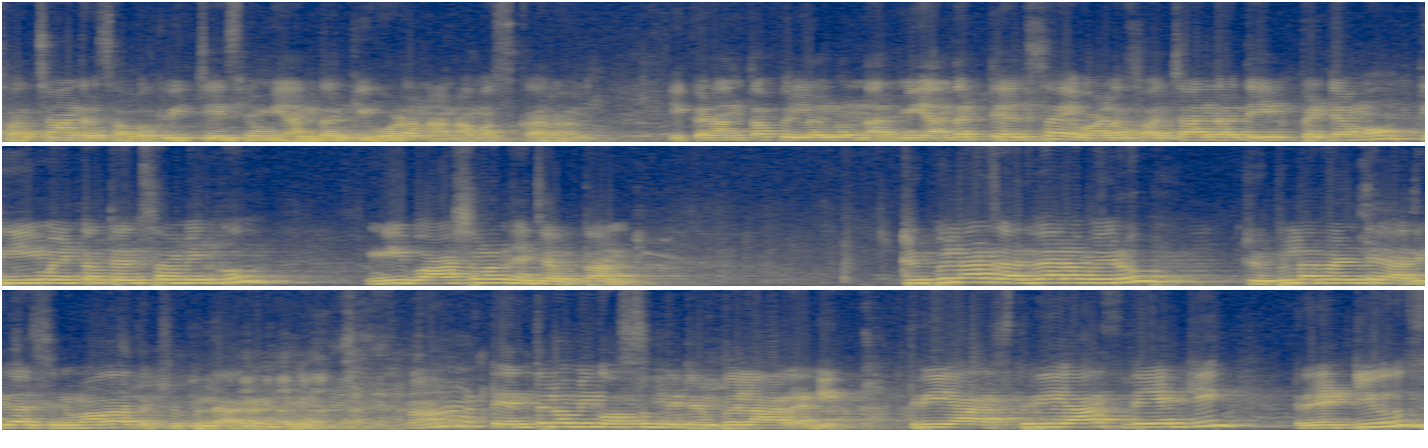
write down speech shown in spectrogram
స్వచ్ఛాంధ్ర సభకు ఇచ్చేసిన మీ అందరికీ కూడా నా నమస్కారాలు. ఇక్కడ అంతా పిల్లలు ఉన్నారు. మీ అందరికి తెలుసా ఇవాళ స్వచ్ఛాంధ్ర దేనికి పెట్టాము? థీమ్ ఏంటో తెలుసా మీకు? మీ భాషలో నేను చెప్తాను. ట్రిపుల్ ఆర్ చదివారా మీరు? ట్రిపుల్ ఆర్ అంటే అది కాదు సినిమా కాదు ట్రిపుల్ ఆర్ అంటే. టెన్త్లో మీకు వస్తుంది ట్రిపుల్ ఆర్ అని. త్రీ అవర్స్ త్రీ అవర్స్ దేనికి? Reduce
